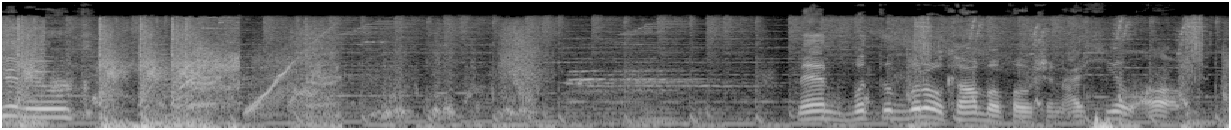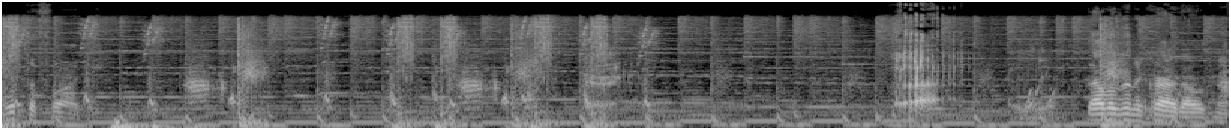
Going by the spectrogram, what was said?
Get. Man, with the little combo potion, I heal up. What the fuck? That wasn't a crowd, that was me.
